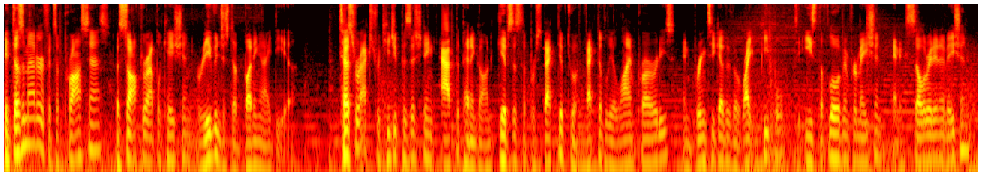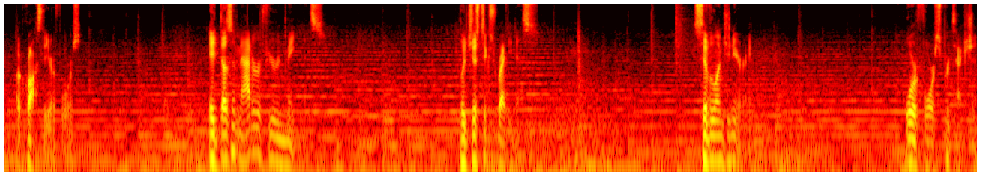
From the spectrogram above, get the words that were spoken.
It doesn't matter if it's a process, a software application, or even just a budding idea. Tesseract strategic positioning at the Pentagon gives us the perspective to effectively align priorities and bring together the right people to ease the flow of information and accelerate innovation across the Air Force. It doesn't matter if you're in maintenance, logistics readiness, civil engineering, or force protection.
